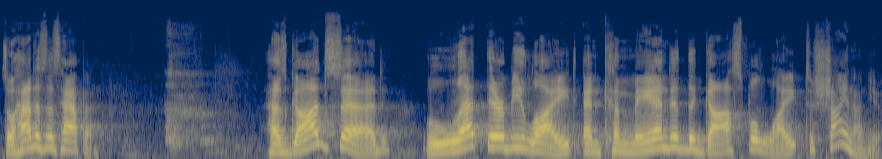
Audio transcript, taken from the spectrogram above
So, how does this happen? Has God said, Let there be light, and commanded the gospel light to shine on you?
